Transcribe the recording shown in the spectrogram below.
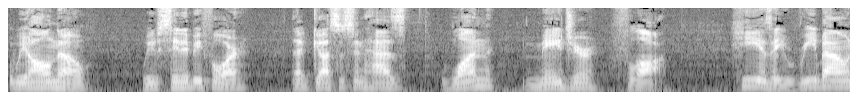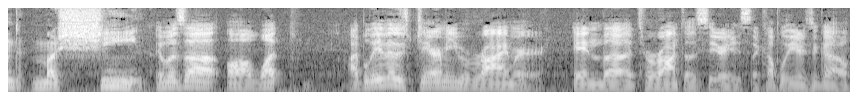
We all know, we've seen it before, that Gustavsson has one major flaw. He is a rebound machine. It was uh oh what I believe it was Jeremy Reimer in the Toronto series a couple of years ago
